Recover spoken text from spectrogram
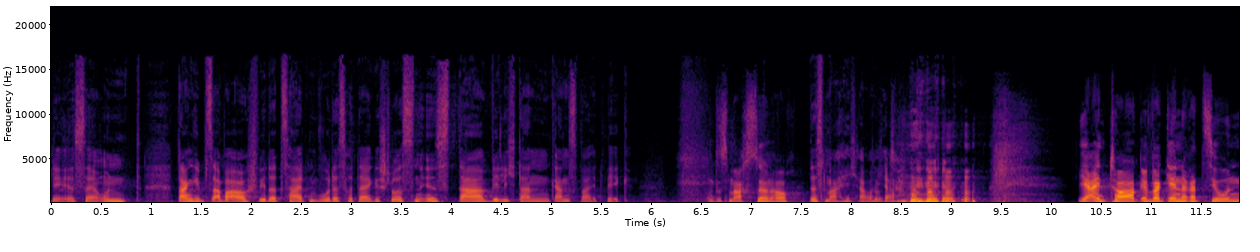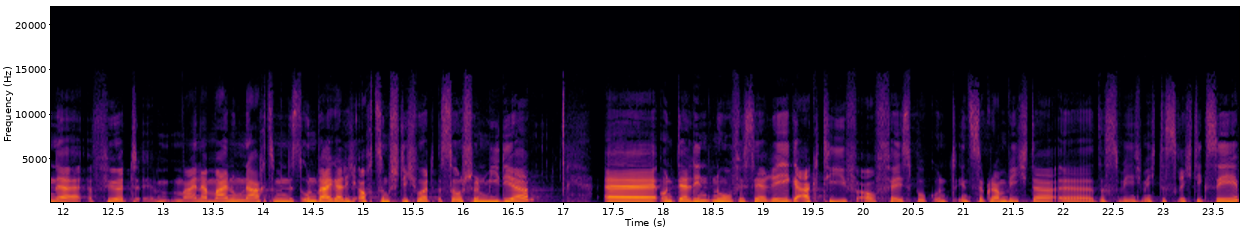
lese. Und dann gibt es aber auch wieder Zeiten, wo das Hotel geschlossen ist. Da will ich dann ganz weit weg. Und das machst du dann auch? Das mache ich auch, Gut. ja. ja, ein Talk über Generationen äh, führt meiner Meinung nach zumindest unweigerlich auch zum Stichwort Social Media. Äh, und der Lindenhof ist sehr rege aktiv auf Facebook und Instagram, wie ich, da, äh, das, wie ich, wenn ich das richtig sehe.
